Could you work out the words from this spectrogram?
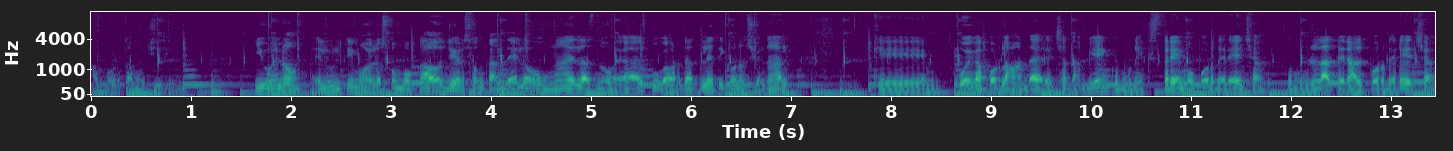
aporta muchísimo. Y bueno, el último de los convocados, Gerson Candelo, una de las novedades, jugador de Atlético Nacional, que juega por la banda derecha también, como un extremo por derecha, como un lateral por derecha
